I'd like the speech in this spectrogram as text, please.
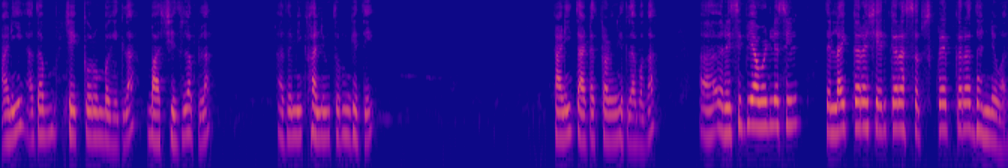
आणि आता चेक करून बघितला भात शिजला आपला. आता मी खाली उतरून घेते. आणि ताटात काढून घेतला बघा. रेसिपी आवडली असेल तर लाईक करा शेअर करा सबस्क्राईब करा. धन्यवाद.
